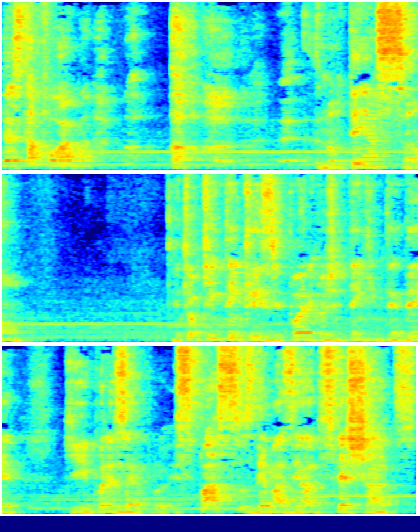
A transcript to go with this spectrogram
desta forma, não tem ação. Então, quem tem crise de pânico, a gente tem que entender que, por exemplo, espaços demasiados fechados.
